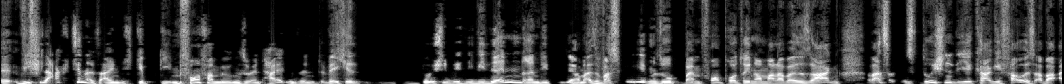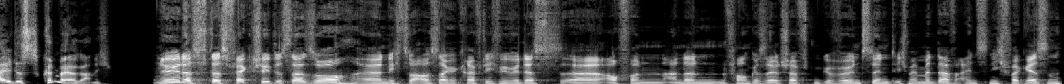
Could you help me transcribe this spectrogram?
äh, wie viele Aktien es eigentlich gibt, die im Fondsvermögen so enthalten sind, welche durchschnittliche Dividendenrendite die haben. Also was wir eben so beim Fondsporträt normalerweise sagen, was ist durchschnittliche KGV ist. Aber all das können wir ja gar nicht. Nö, das, das Factsheet ist also äh, nicht so aussagekräftig, wie wir das äh, auch von anderen Fondsgesellschaften gewöhnt sind. Ich meine, man darf eins nicht vergessen,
